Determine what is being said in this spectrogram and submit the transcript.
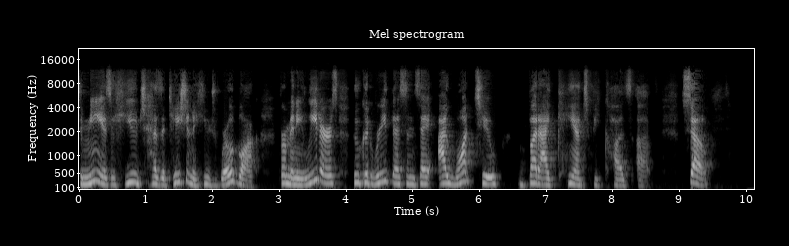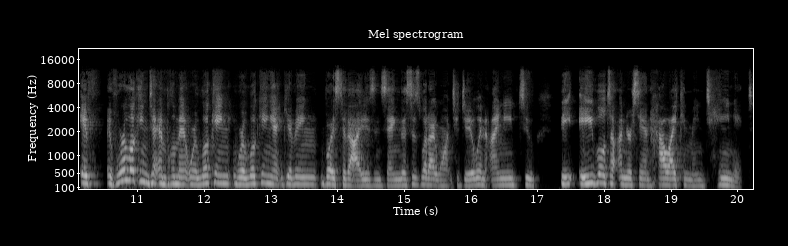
to me is a huge hesitation, a huge roadblock for many leaders who could read this and say, I want to, but I can't because of. So if if we're looking to implement we're looking we're looking at giving voice to values and saying this is what i want to do and i need to be able to understand how i can maintain it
